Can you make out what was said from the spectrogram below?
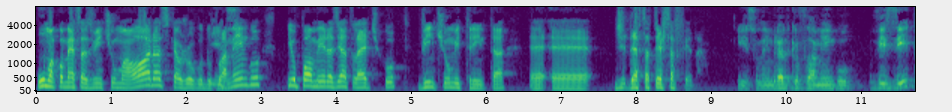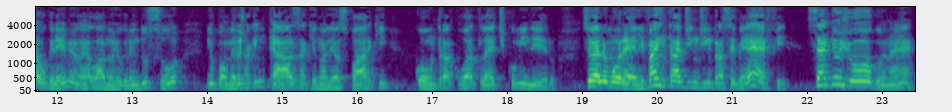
Uma começa às 21 horas, que é o jogo do Isso. Flamengo, e o Palmeiras e Atlético 21 e 30 é, é, de, desta terça-feira. Isso, lembrando que o Flamengo visita o Grêmio, né, lá no Rio Grande do Sul, e o Palmeiras joga em casa, aqui no Allianz Parque, contra o Atlético Mineiro. Seu Hélio Morelli, vai entrar din-din para a CBF? Segue o jogo, né?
